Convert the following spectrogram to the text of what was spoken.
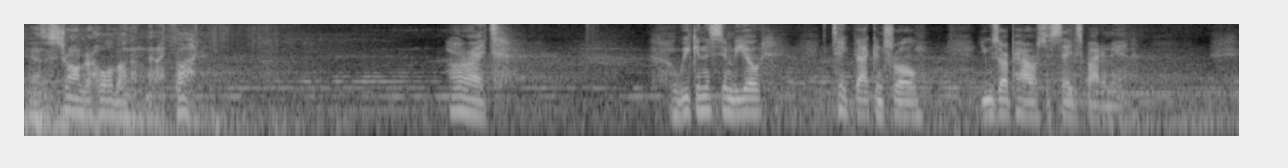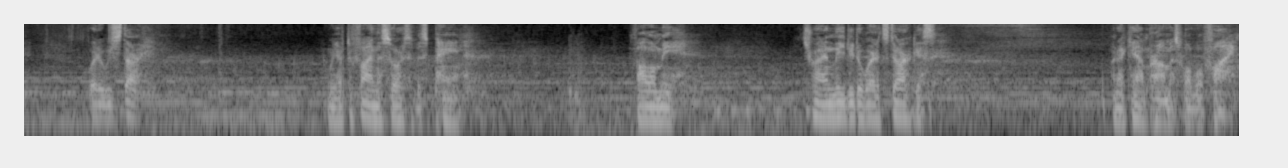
It has a stronger hold on him than I thought. All right. Weaken the symbiote, take back control, use our powers to save Spider-Man. Where do we start? We have to find the source of his pain. Follow me. Try and lead you to where it's darkest. But I can't promise what we'll find.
